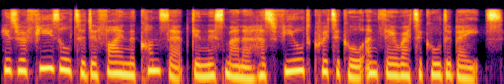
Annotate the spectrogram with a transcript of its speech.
His refusal to define the concept in this manner has fueled critical and theoretical debates.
